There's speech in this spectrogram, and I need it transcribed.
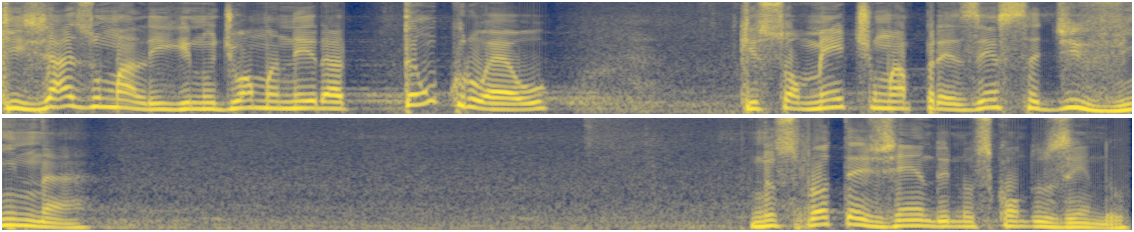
que jaz o maligno de uma maneira tão cruel, que somente uma presença divina nos protegendo e nos conduzindo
